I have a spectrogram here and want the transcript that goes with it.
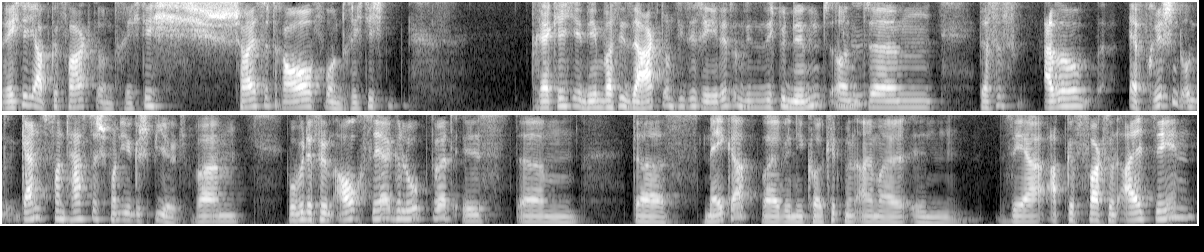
richtig abgefuckt und richtig scheiße drauf und richtig dreckig in dem, was sie sagt und wie sie redet und wie sie sich benimmt. Mhm. Und ähm, das ist also erfrischend und ganz fantastisch von ihr gespielt. Ähm, wo der Film auch sehr gelobt wird, ist ähm, das Make-up, weil wir Nicole Kidman einmal in sehr abgefuckt und alt sehen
